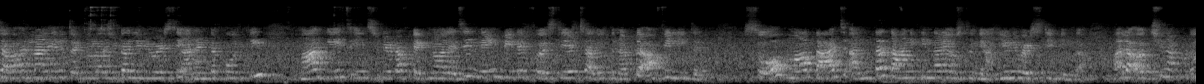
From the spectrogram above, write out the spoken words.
Jawaharlal Nehru Technological University అనంతపూర్కి మా గేట్స్ ఇన్స్టిట్యూట్ ఆఫ్ టెక్నాలజీ నేను బీటెక్ ఫస్ట్ ఇయర్ చదువుతున్నప్పుడు అఫిలీటెడ్ సో మా బ్యాచ్ అంతా దాని కిందనే వస్తుంది యూనివర్సిటీ కింద. అలా వచ్చినప్పుడు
